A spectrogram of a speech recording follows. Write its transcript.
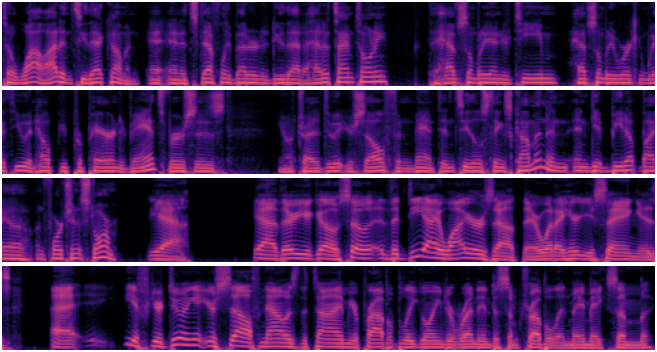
to wow, I didn't see that coming. And, and it's definitely better to do that ahead of time, Tony to have somebody on your team, have somebody working with you and help you prepare in advance versus, you know, try to do it yourself and man, didn't see those things coming and, and get beat up by a unfortunate storm. Yeah. Yeah, there you go. So the DIYers out there, what I hear you saying is uh, if you're doing it yourself, now is the time you're probably going to run into some trouble and may make some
